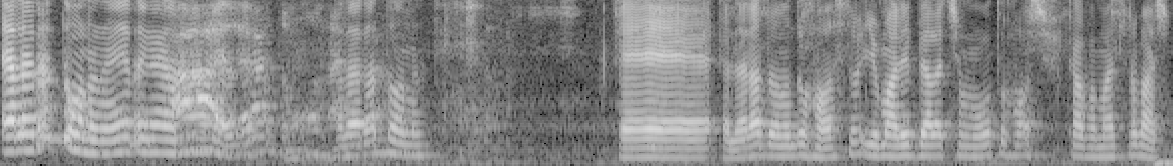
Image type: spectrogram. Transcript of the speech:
ela era dona, né? Ela ganhava. Ah, ela era a dona. Ela era a dona. É, ela era a dona do hostel e o marido dela tinha um outro hostel que ficava mais pra baixo.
